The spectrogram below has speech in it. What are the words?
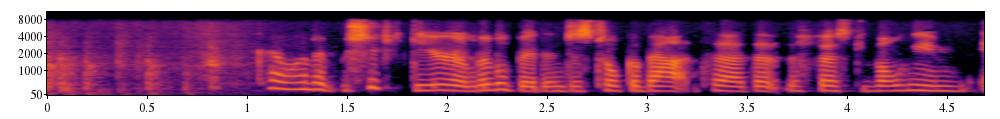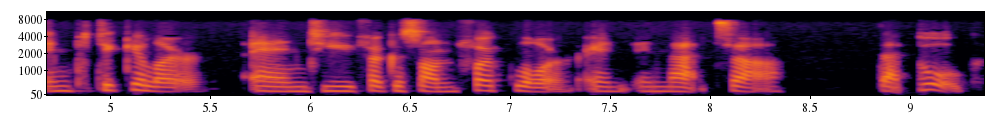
Okay, I want to shift gear a little bit and just talk about the, the first volume in particular, and you focus on folklore in, in that uh, that book.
